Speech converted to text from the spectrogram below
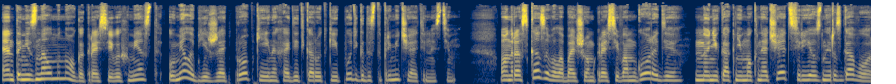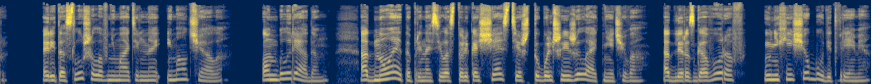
Энтони знал много красивых мест, умел объезжать пробки и находить короткий путь к достопримечательностям. Он рассказывал о большом красивом городе, но никак не мог начать серьезный разговор. Рита слушала внимательно и молчала. Он был рядом. Одно это приносило столько счастья, что больше и желать нечего. А для разговоров у них еще будет время.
